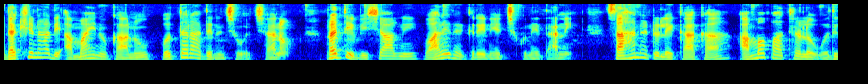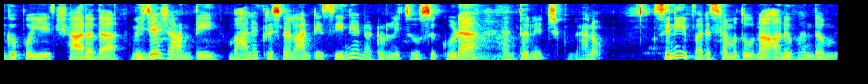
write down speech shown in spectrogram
దక్షిణాది అమ్మాయిను కాను ఉత్తరాది నుంచి వచ్చాను. ప్రతి విషయాల్ని వారి దగ్గరే నేర్చుకునేదాన్ని. సహనటులే కాక అమ్మ పాత్రలో ఒదిగిపోయే శారద విజయశాంతి బాలకృష్ణ లాంటి సీనియర్ నటుల్ని చూసి కూడా ఎంతో నేర్చుకున్నాను. సినీ పరిశ్రమతో నా అనుబంధం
